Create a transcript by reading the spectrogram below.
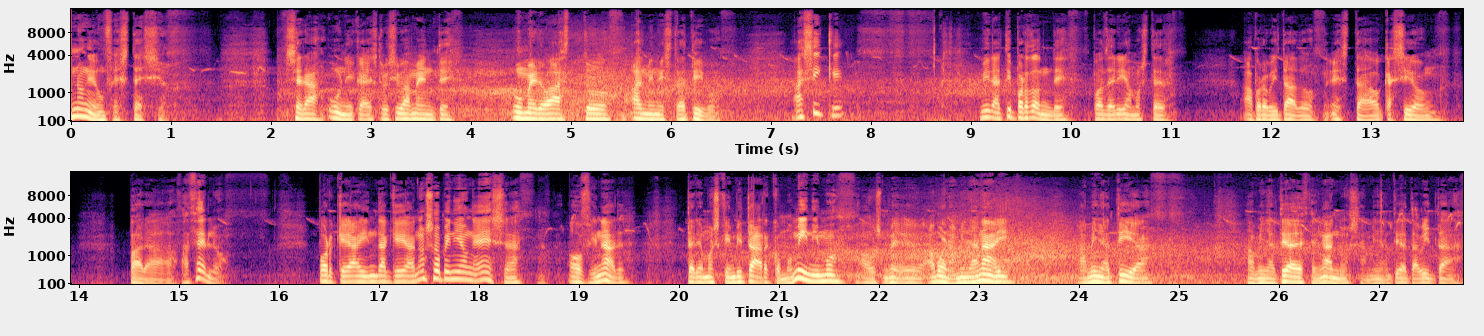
non é un festexo. Será única e exclusivamente un mero acto administrativo. Así que, mira ti por donde poderíamos ter aproveitado esta ocasión para facelo. Porque aínda que a nosa opinión é esa, ao final, teremos que invitar como mínimo aos me, a, bueno, a miña nai, a miña tía, a miña tía de 100 anos, a miña tía Tabita,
